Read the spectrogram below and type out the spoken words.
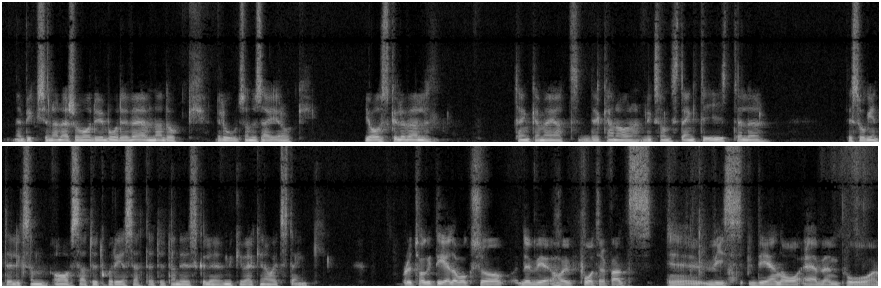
med byxorna där så var det ju både vävnad och blod som du säger. Och jag skulle väl tänka mig att det kan ha liksom stängt dit eller det såg inte liksom avsatt ut på det sättet utan det skulle mycket väl kunna vara ett stänk. Har du tagit del av också, det har ju påträffats eh, viss DNA även på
